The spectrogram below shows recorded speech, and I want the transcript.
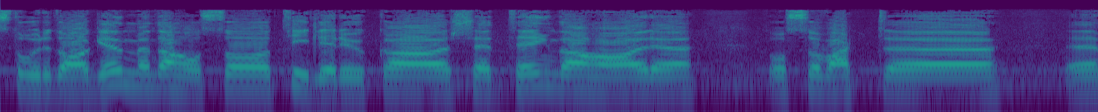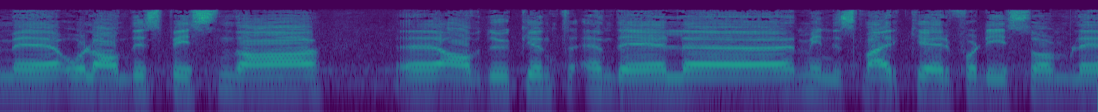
store dagen, men det har også tidligere i uka skjedd ting. Det har eh, også vært eh, med Hollande i spissen da eh, avduket en del minnesmerker for de som ble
